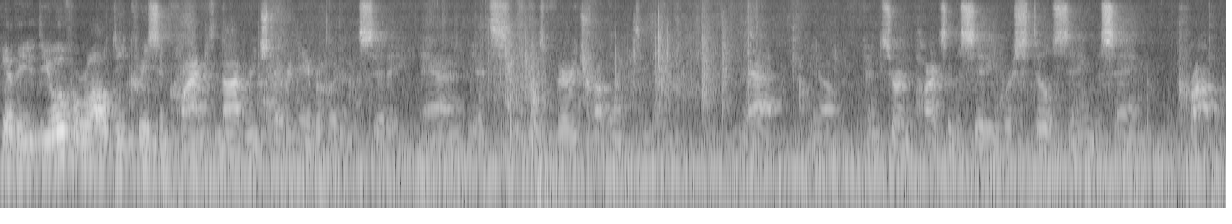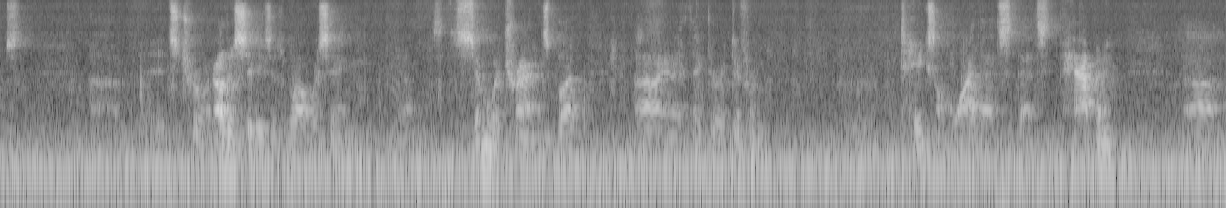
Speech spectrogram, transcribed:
yeah, the, the overall decrease in crime has not reached every neighborhood in the city, and it's, it's very troubling to me that, you know, in certain parts of the city, we're still seeing the same problems. Uh, It's true in other cities as well, we're seeing, you know, similar trends, but, uh, and I think there are different takes on why that's, that's happening. Um,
